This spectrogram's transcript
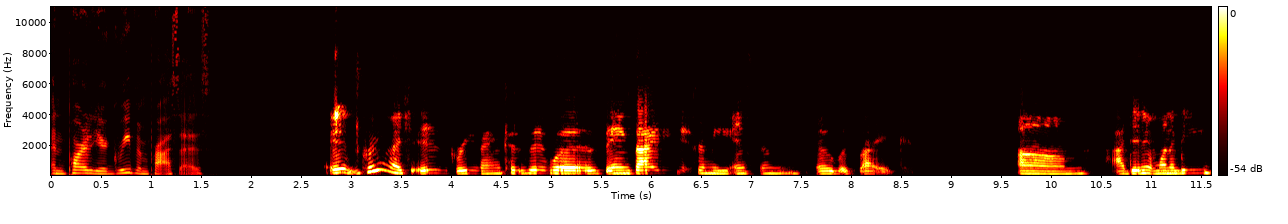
and part of your grieving process. It pretty much is grieving because it was the anxiety hit for me instantly. It was like, um, I didn't want to be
